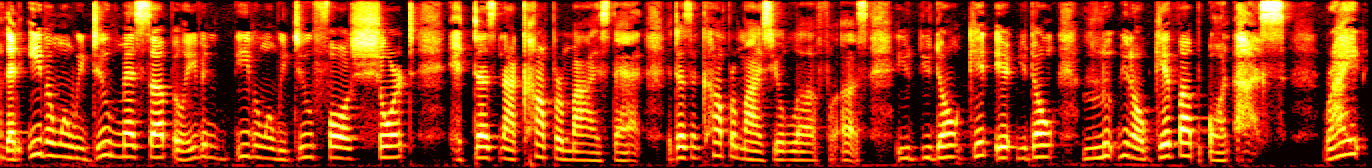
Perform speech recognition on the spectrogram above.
that even when we do mess up or even even when we do fall short it does not compromise that. It doesn't compromise your love for us. You you don't get it you don't you know give up on us right?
